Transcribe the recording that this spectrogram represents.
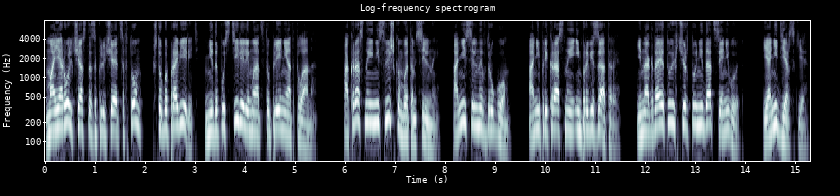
Моя роль часто заключается в том, чтобы проверить, не допустили ли мы отступления от плана. А красные не слишком в этом сильны, они сильны в другом. Они прекрасные импровизаторы. Иногда эту их черту недооценивают, и они дерзкие.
